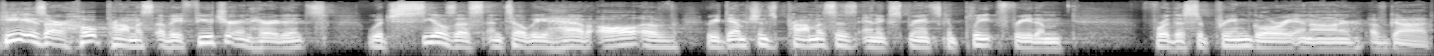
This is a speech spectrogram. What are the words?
He is our hope promise of a future inheritance which seals us until we have all of redemption's promises and experience complete freedom for the supreme glory and honor of God.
